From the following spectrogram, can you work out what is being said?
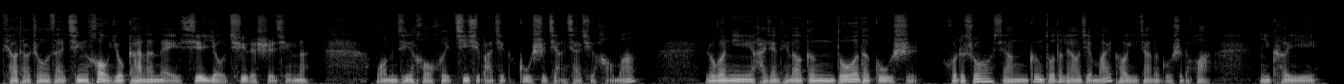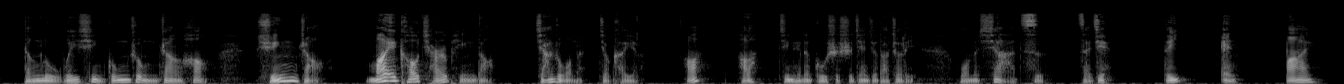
跳跳周在今后又干了哪些有趣的事情呢？我们今后会继续把这个故事讲下去，好吗？如果你还想听到更多的故事，或者说想更多的了解 Michael 一家的故事的话，你可以登录微信公众账号，寻找。Michael 钱儿频道，加入我们就可以了。好了，好了，今天的故事时间就到这里，我们下次再见。The end. Bye.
